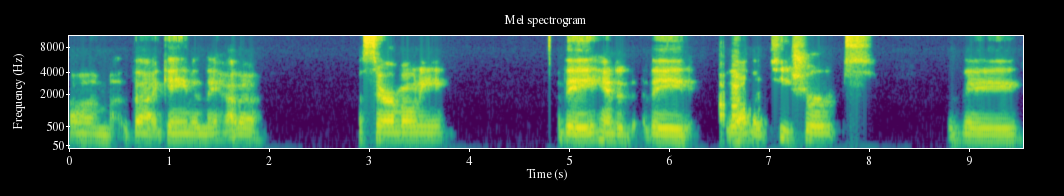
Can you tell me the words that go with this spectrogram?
um, that game, and they had a a ceremony. They handed they they all had T-shirts. They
